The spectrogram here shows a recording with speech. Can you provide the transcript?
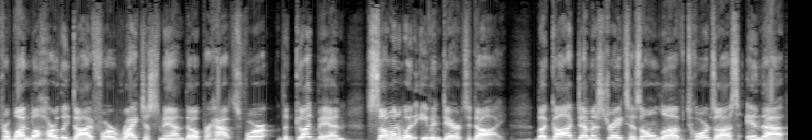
For one will hardly die for a righteous man, though perhaps for the good man someone would even dare to die. But God demonstrates his own love towards us in that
